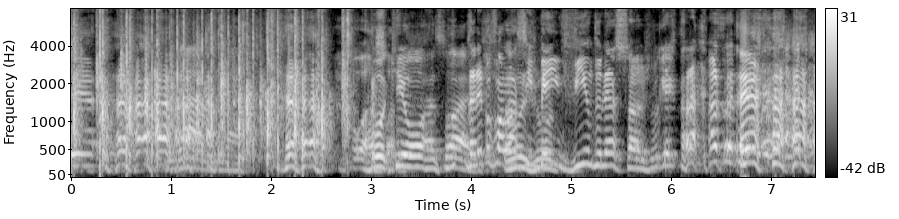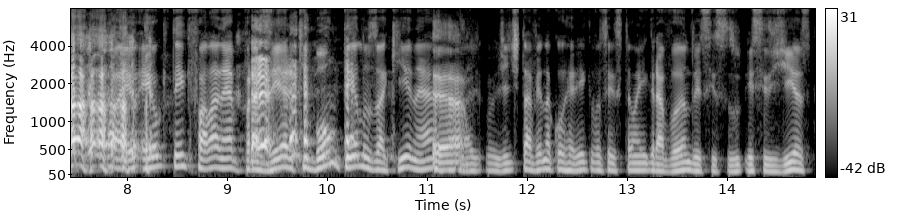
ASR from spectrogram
Porra, Pô, que honra, Sobes. Não dá nem pra falar Tamo assim, bem-vindo, né, Sobes? Porque a gente tá na casa dele. Ah, eu, eu que tenho que falar, né? Prazer, que bom tê-los aqui, né? É. A gente tá vendo a correria que vocês estão aí gravando esses, esses dias,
